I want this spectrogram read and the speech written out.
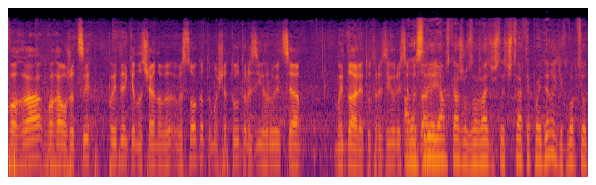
вага, вага вже цих поєдинків надзвичайно висока, тому що тут розігруються медалі. Тут розігруються Але медалі. Сергій, я вам скажу, зважаючи, що це четвертий поєдинок, і хлопці от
